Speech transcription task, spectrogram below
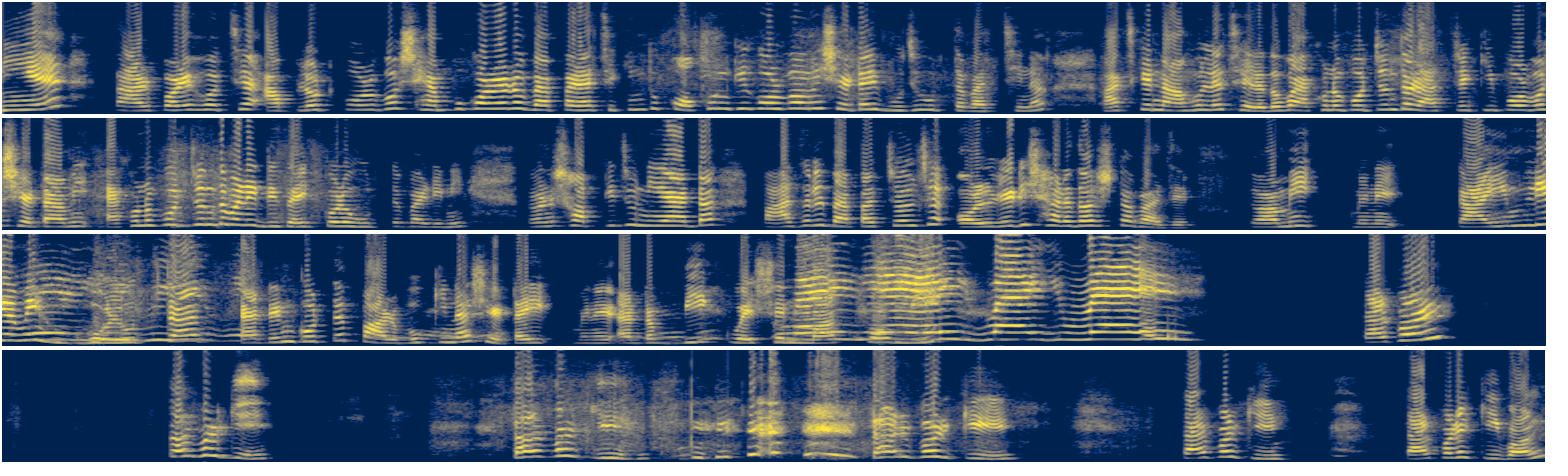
নিয়ে তারপরে হচ্ছে আপলোড করব। শ্যাম্পু করারও ব্যাপার আছে, কিন্তু কখন কি করব আমি সেটাই বুঝে উঠতে পারছি না। আজকে না হলে ছেড়ে দেবো। এখনও পর্যন্ত রাত্রে কি পরবো সেটা আমি এখনও পর্যন্ত মানে ডিসাইড করে উঠতে পারিনি। মানে সব কিছু নিয়ে একটা পাজল ব্যাপার চলছে। অলরেডি সাড়ে দশটা বাজে। তো আমি মানে টাইমলি আমি হলুদটা অ্যাটেন্ড করতে পারব কিনা সেটাই মানে একটা big question mark for me তারপরে? তারপর কি? তারপর কি? তারপর কি? তারপর কি? তারপরে কি বল?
